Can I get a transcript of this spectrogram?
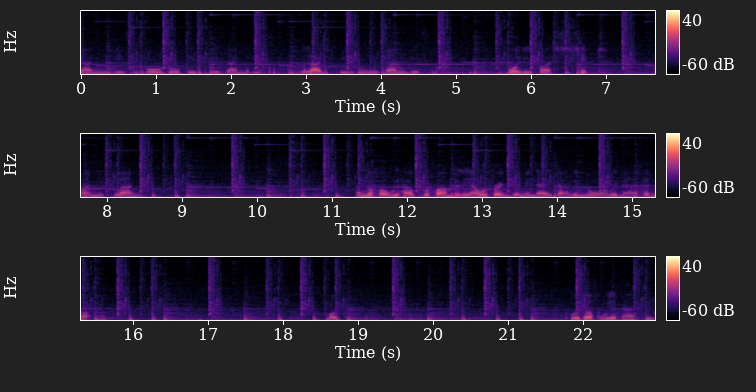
and this voodoo business and this large business and this bully for shit on this land. And know how we have the family and we friends them in night and we know and we not say nothing. But we just wait and see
